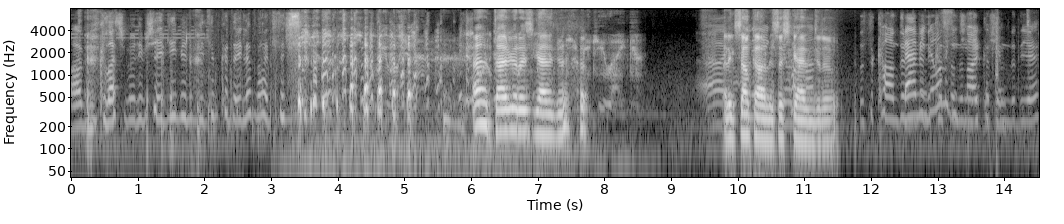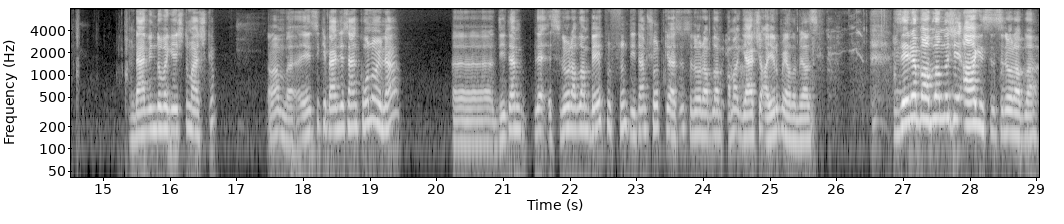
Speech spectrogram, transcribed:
Abi clutch böyle bir şey değil benim bildiğim kadarıyla hadi sen Ah, Terbiye hoş geldin canım. Ay, ne hoş geldin canım. Nasıl kandırdın Ben beni Windows'a mı geçecekmişim? arkasında diye. Ben Windows'a geçtim aşkım. Tamam mı? Ensi ki bence sen konoyla ee, Didem'le Silor ablam B tutsun. Didem short gelsin. Silor ablam ama gerçi ayırmayalım ya. Zeynep ablamla şey A gitsin Silor abla.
